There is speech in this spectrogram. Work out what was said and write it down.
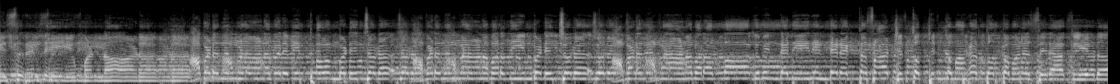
മിസ്റിന്റെയും മണ്ണാണ്. അവിടെ നിന്നാണ് അവർ വിപ്ലവം പഠിച്ചത് അവിടെ നിന്നാണ് അവർ ദീൻ പഠിച്ചത് അവിടെ നിന്നാണ് അവർ അള്ളാഹുവിന്റെ ദീനിന്റെ രക്തസാക്ഷിത്വത്തിന്റെ മഹത്വത്തെ മനസ്സിലാക്കിയത്.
